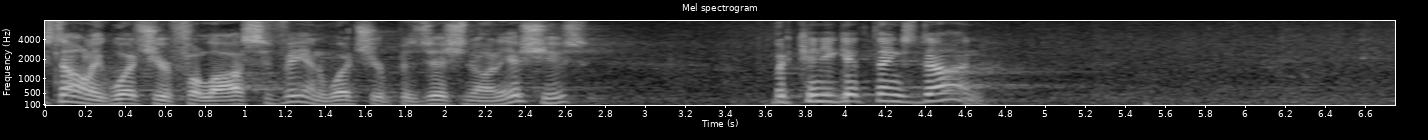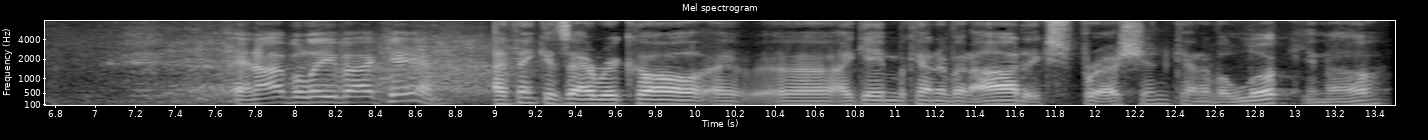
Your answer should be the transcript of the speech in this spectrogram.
It's not only what's your philosophy and what's your position on issues, but can you get things done? And I believe I can. I think, as I recall, uh, uh, I gave him kind of an odd expression, kind of a look, you know.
